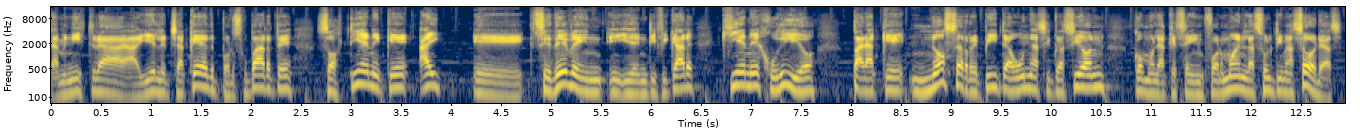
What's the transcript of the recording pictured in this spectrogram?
La ministra Ayele Chaquet, por su parte, sostiene que hay, eh, se debe identificar quién es judío para que no se repita una situación como la que se informó en las últimas horas,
